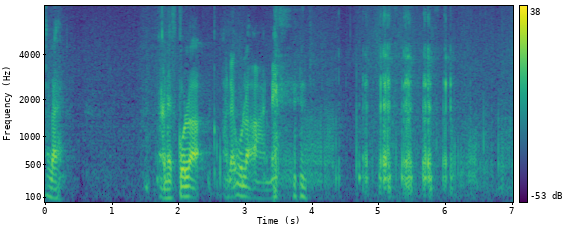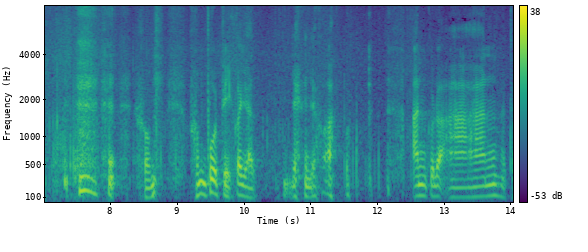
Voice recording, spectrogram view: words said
อะไร อะไรกุละอะไรอุลอานเนี่ย ผมผมพูดผิดก็อย่าอย่าอย่าว่าอันกุรอานโถ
